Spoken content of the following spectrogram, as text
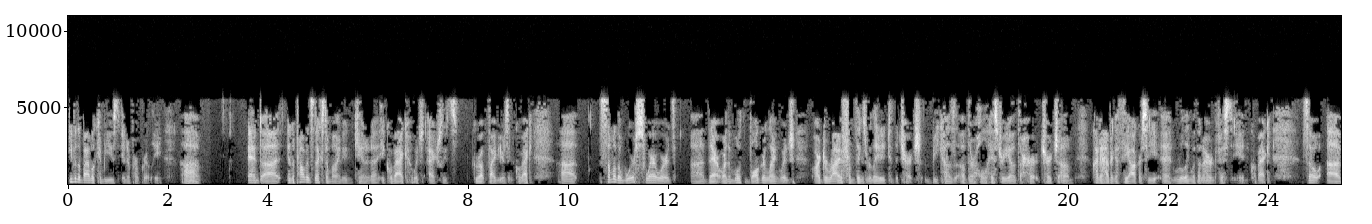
even the Bible can be used inappropriately. Uh, and uh, in the province next to mine in Canada, in Quebec, which I actually grew up five years in Quebec. Uh, some of the worst swear words uh, there, or the most vulgar language, are derived from things related to the church because of their whole history of the church um, kind of having a theocracy and ruling with an iron fist in Quebec. So uh,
